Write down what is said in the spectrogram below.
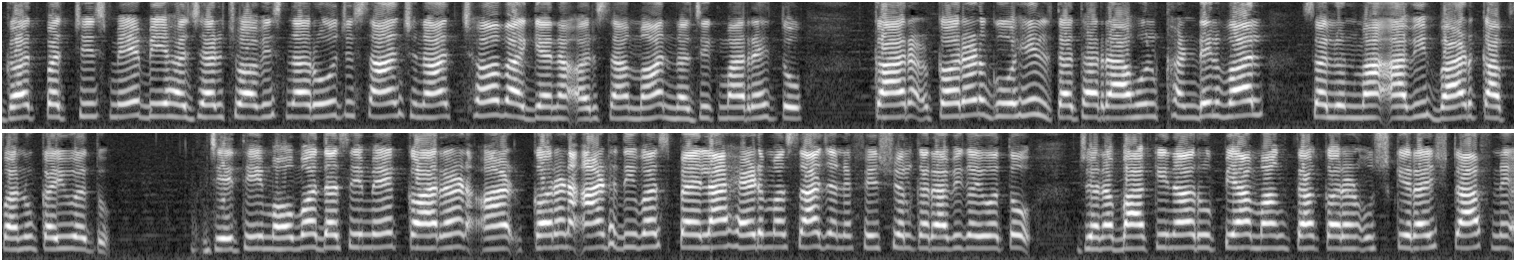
ગત પચીસ મે બે હજાર ચોવીસના રોજ સાંજના છ વાગ્યાના અરસામાં નજીકમાં રહેતો કાર- કરણ ગોહિલ તથા રાહુલ ખંડેલવાલ સલૂનમાં આવી વાળ કાપવાનું કહ્યું હતું. જેથી મોહમ્મદ અસીમે કારણ કરણ આઠ દિવસ પહેલા હેડ મસાજ અને ફેશિયલ કરાવી ગયો હતો. જેના બાકીના રૂપિયા માંગતા કરણ ઉશ્કેરાઈ સ્ટાફને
